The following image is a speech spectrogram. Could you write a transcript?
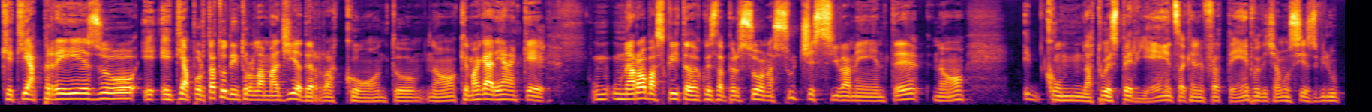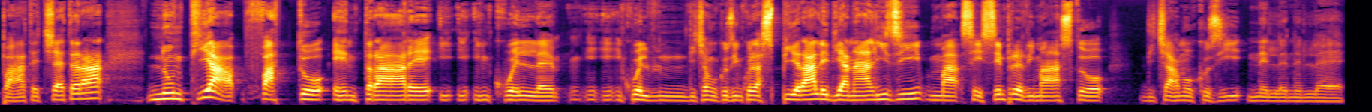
che, ti ha preso e, e, ti ha portato dentro la magia del racconto, no? Che magari anche un, una roba scritta da questa persona successivamente, no? Con la tua esperienza che nel frattempo diciamo si è sviluppata eccetera non ti ha fatto entrare in, quel, in, quel, diciamo così, in quella spirale di analisi, ma sei sempre rimasto, diciamo così, nel, nel,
